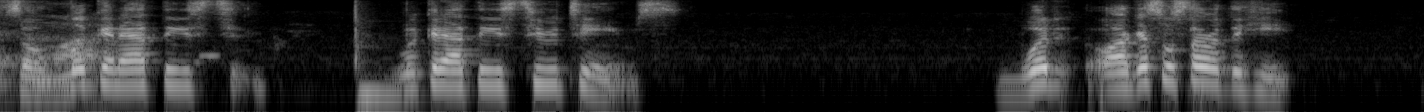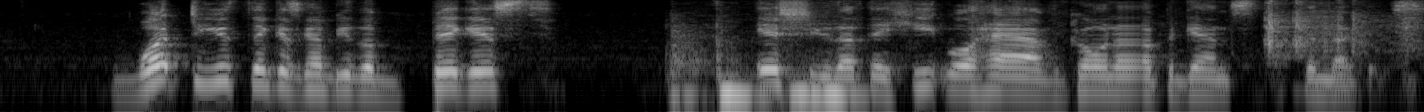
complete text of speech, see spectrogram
So looking at these two, looking at these two teams, what well, I guess we'll start with the Heat. What do you think is going to be the biggest issue that the Heat will have going up against the Nuggets?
